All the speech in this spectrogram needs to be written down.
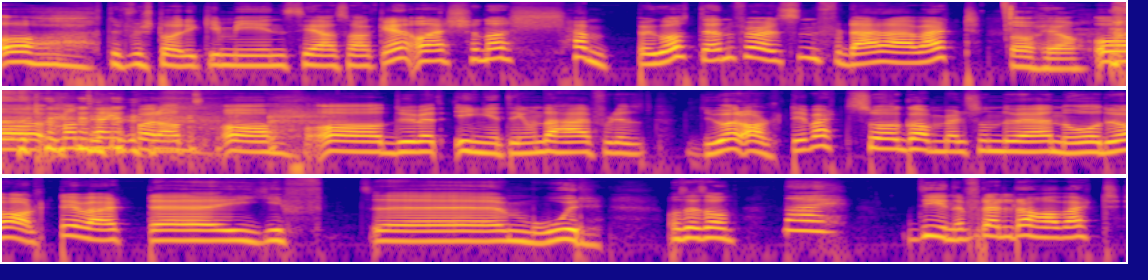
Åh, du forstår ikke min side av saken. Og jeg skjønner kjempegodt den følelsen, for der har jeg vært. Oh, ja. Og man tenker bare at åh, åh, du vet ingenting om det her, fordi du har alltid vært så gammel som du er nå, og du har alltid vært eh, gift eh, mor. Og så er det sånn Nei, dine foreldre har vært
